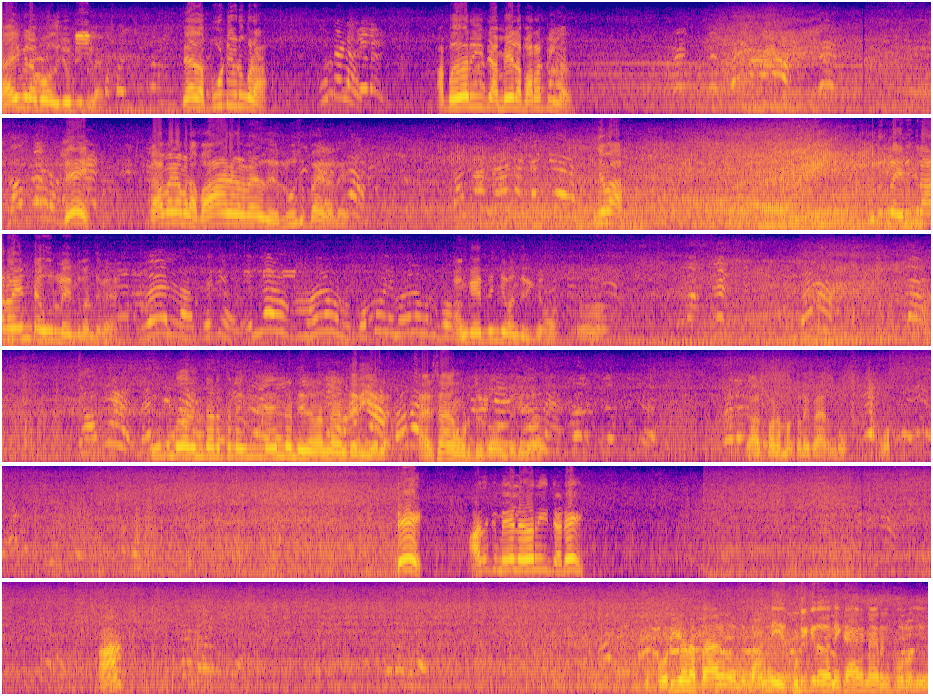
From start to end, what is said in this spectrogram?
லைவ்ல போகுது யூடியூப்ல. டேய் அதை பூட்டி விடுங்கடா. அப்ப ஏறிட்டு மேல பரப்பீங்க. டேய் கவனமாடா வாகனங்கள் வருது லூசு பயனாலே வா. இதுக்குள்ள இருக்கிறாங்களே எந்த ஊர்ல இருந்து வந்தவன் அங்க இருந்து இங்க வந்திருக்கோம் ஆ. இதுக்கு முதல்ல இந்த இடத்துல இல்ல இல்ல வந்தான்னு தெரியல. அரசாங்கம் கொடுத்துருக்கோம் தெரியாது. யாழ்ப்பாண மக்களே பாருங்க. டே அதுக்கு மேல ஏறிட்டா டே ஆ? இந்த பொடியான பாருங்க இந்த தண்ணி குடிக்கிற நீ கேரனா இருக்க போகிறது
